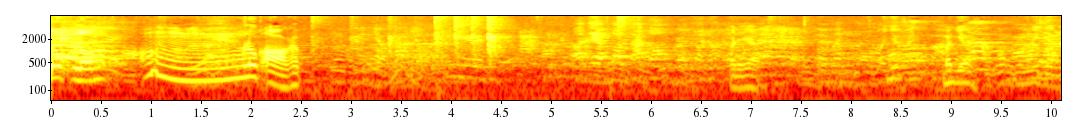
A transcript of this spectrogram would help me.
ลูกลงลูกออกครับสวัสดีครับเมื่อกี้ผมไม่เยอะ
